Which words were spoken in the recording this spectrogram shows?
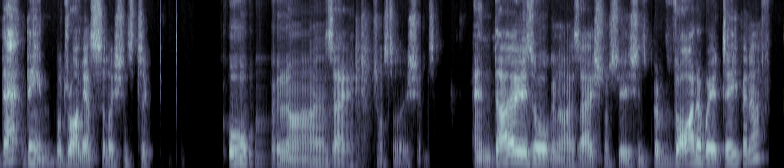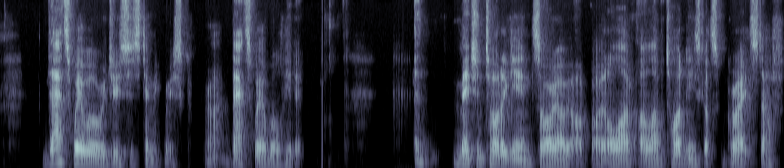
that then will drive our solutions to organisational solutions. And those organisational solutions, provided we're deep enough, that's where we'll reduce systemic risk, right? That's where we'll hit it. And mention Todd again. Sorry, I, I, I, love, I love Todd and he's got some great stuff.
